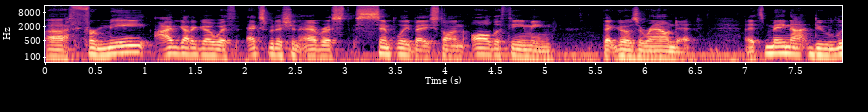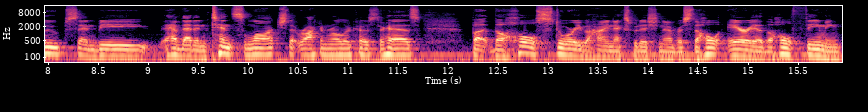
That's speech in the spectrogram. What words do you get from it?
Uh, for me, I've got to go with Expedition Everest simply based on all the theming that goes around it. It may not do loops and be have that intense launch that Rock and Roller Coaster has, but the whole story behind Expedition Everest, the whole area, the whole theming,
